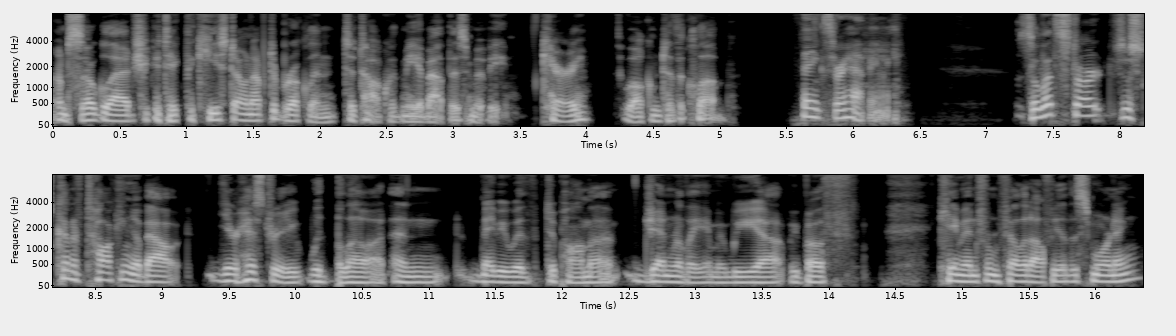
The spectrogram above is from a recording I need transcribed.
I'm so glad she could take the Keystone up to Brooklyn to talk with me about this movie. Carrie, welcome to the club. Thanks for having me. So let's start just kind of talking about your history with Blowout and maybe with De Palma generally. I mean, we uh, we both came in from Philadelphia this morning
